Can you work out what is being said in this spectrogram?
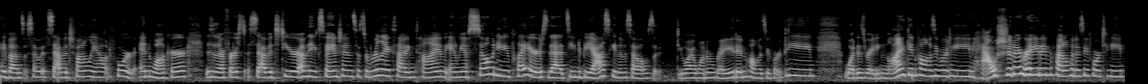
Hey Buns, so with Savage finally out for Endwalker, this is our first Savage tier of the expansion, so it's a really exciting time, and we have so many new players that seem to be asking themselves, do I want to raid in Final Fantasy 14? What is raiding like in Final Fantasy 14? How should I raid in Final Fantasy 14?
